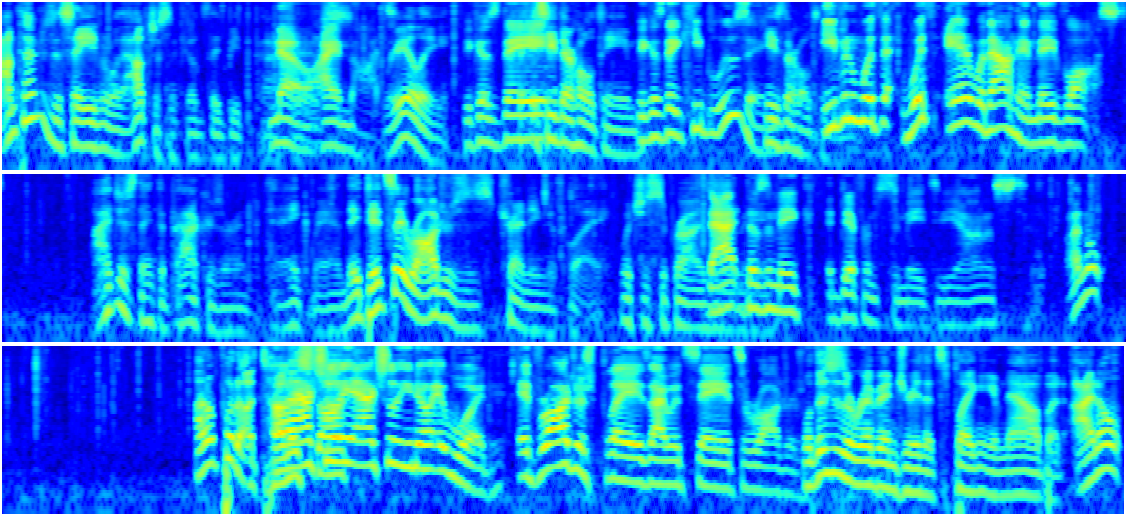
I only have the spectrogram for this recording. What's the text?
I'm tempted to say even without Justin Fields, they'd beat the Packers. No, I am not. Really? because they Is he their whole team? because they keep losing. He's their whole team. Even with with and without him, they've lost. I just think the Packers are in the tank, man. They did say Rodgers is trending to play, which is surprising. That doesn't make a difference to me, to be honest. I don't. I don't put a ton Uh, of actually, stock. actually, you know, it would. If Rodgers plays, I would say it's a Rodgers. Well, this is a rib injury that's plaguing him now, but I don't.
